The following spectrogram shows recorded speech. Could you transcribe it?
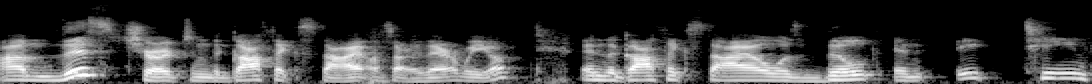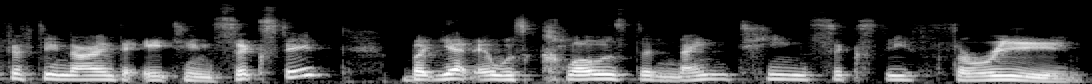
Um, this church in the Gothic style, I'm sorry, there we go, in the Gothic style was built in 1859 to 1860, but yet it was closed in 1963.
